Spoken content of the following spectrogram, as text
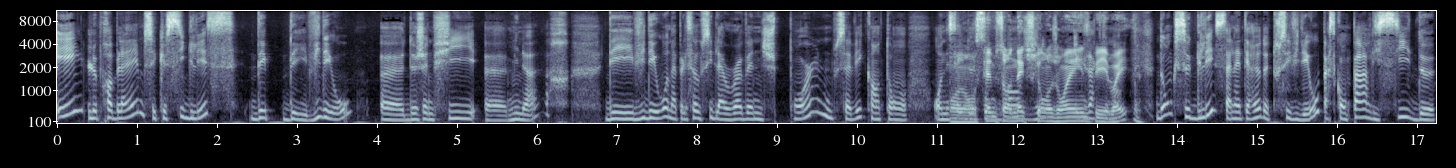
Et le problème, c'est que s'y glissent des, des vidéos euh, de jeunes filles euh, mineures, des vidéos, on appelle ça aussi de la revenge porn, vous savez, quand on, on essaie on de filme son ex-conjointe. Puis, oui. Donc, se glisse à l'intérieur de tous ces vidéos, parce qu'on parle ici de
